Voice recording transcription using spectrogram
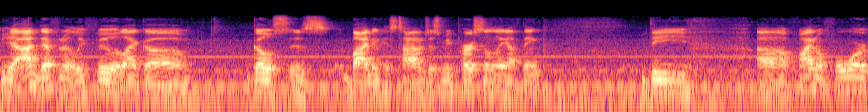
Yeah, I definitely feel like um, Ghost is biding his time. Just me personally, I think the uh, final four,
